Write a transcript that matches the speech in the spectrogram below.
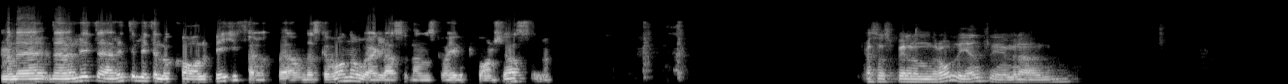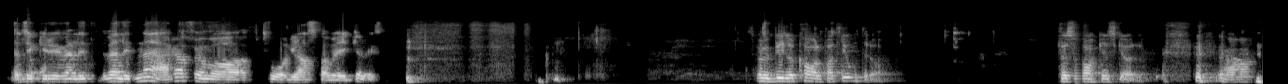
Men det, det är väl lite, är det inte lite lokal beef här uppe? Om det ska vara Nora-glass eller om det ska vara hjortbarnsglass? Alltså spelar det någon roll egentligen? Jag menar, Jag tycker det är väldigt, väldigt nära för att vara två glassfabriker. Liksom. ska vi bli lokalpatrioter då? För sakens skull. Ja.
